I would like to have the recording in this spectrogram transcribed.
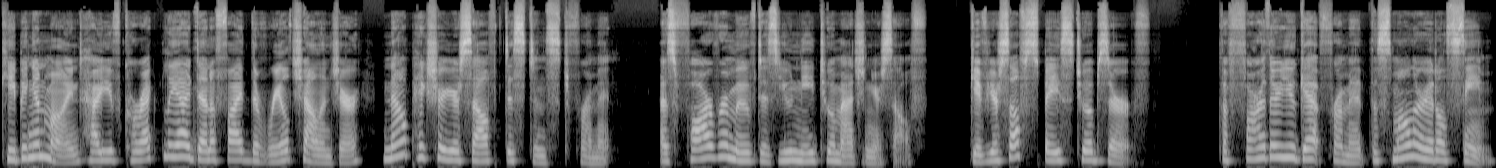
Keeping in mind how you've correctly identified the real challenger now picture yourself distanced from it, as far removed as you need to imagine yourself. Give yourself space to observe. The farther you get from it, the smaller it'll seem.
